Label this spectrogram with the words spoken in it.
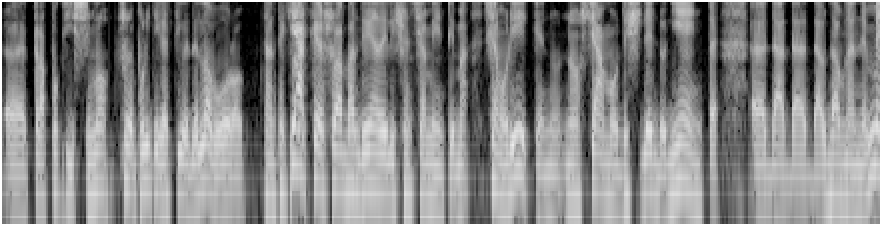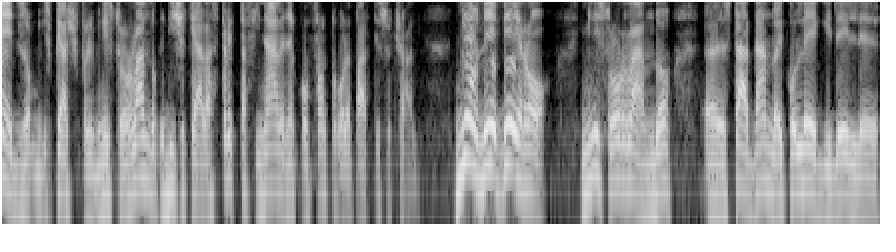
eh, tra pochissimo pochissimo sulle politiche attive del lavoro, tante chiacchiere sulla bandierina dei licenziamenti, ma siamo lì che non, non stiamo decidendo niente eh, da, da, da, da, un anno e mezzo. Mi dispiace per il ministro Orlando che dice che ha la stretta finale nel confronto con le parti sociali. Non è vero! Il ministro Orlando eh, sta dando ai colleghi delle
